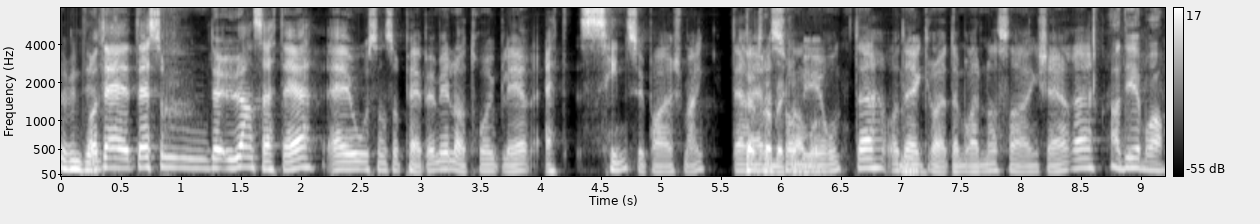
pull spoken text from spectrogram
Og det, det som det uansett er, er jo sånn som PB-mila tror jeg blir et sinnssykt bra arrangement. Der Det er det så mye bra. rundt det, og det er Grødem Rønner som arrangerer. ja, de er bra.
